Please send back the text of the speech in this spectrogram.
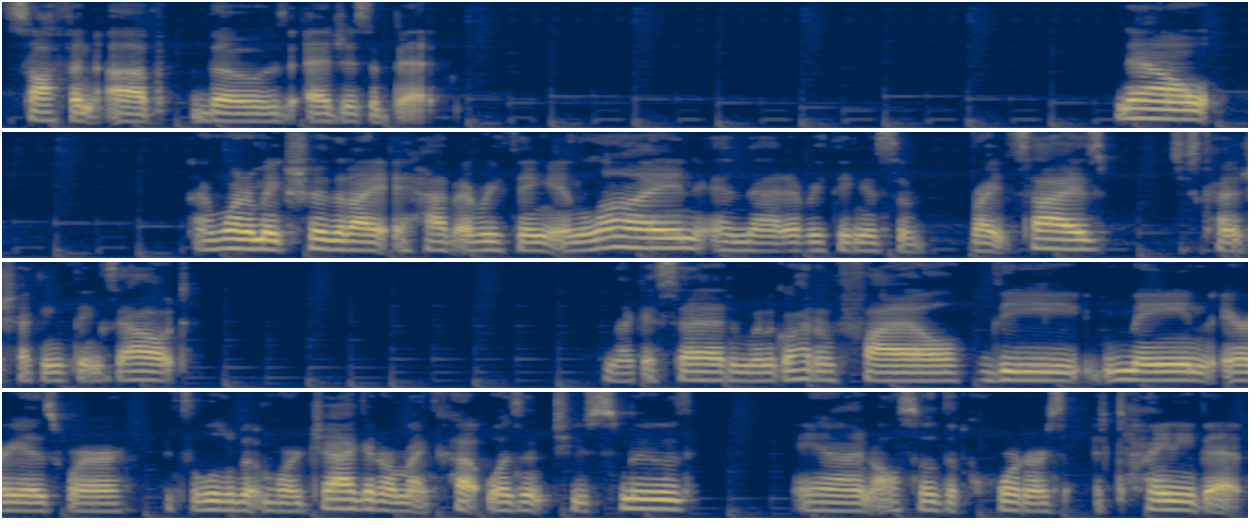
soften up those edges a bit. Now, I want to make sure that I have everything in line and that everything is the right size just kind of checking things out. Like I said, I'm going to go ahead and file the main areas where it's a little bit more jagged or my cut wasn't too smooth, and also the corners a tiny bit.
